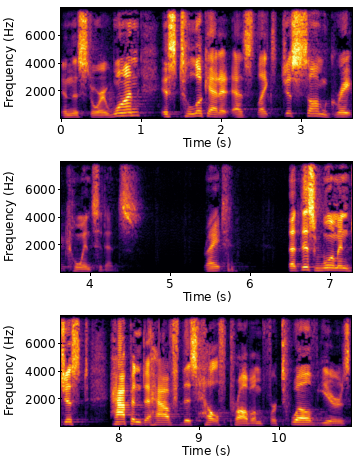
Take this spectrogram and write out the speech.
in this story. One is to look at it as like just some great coincidence, right? That this woman just happened to have this health problem for 12 years,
